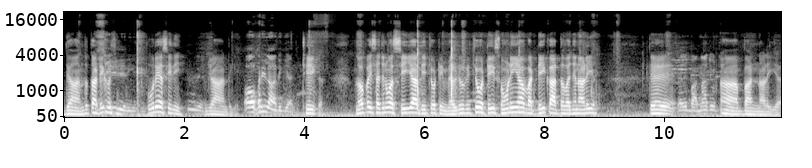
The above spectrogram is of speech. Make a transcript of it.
ਜਾਣ ਦੋ ਤੁਹਾਡੀ ਕੁਛ। ਪੂਰੇ 80 ਦੀ। ਜਾਣ ਦੀ ਆਫਰ ਹੀ ਲਾ ਦਈਏ ਅੱਜ। ਠੀਕ ਆ। ਲੋ ਭਾਈ ਸੱਜਣੋ 80000 ਦੀ ਝੋਟੀ ਮਿਲ ਜੂਗੀ। ਝੋਟੀ ਸੋਹਣੀ ਆ ਵੱਡੀ ਕੱਦ ਵਜਨ ਵਾਲੀ ਆ। ਤੇ ਬਾਨਾ ਝੋਟੀ। ਹਾਂ ਬਣਨ ਵਾਲੀ ਆ।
